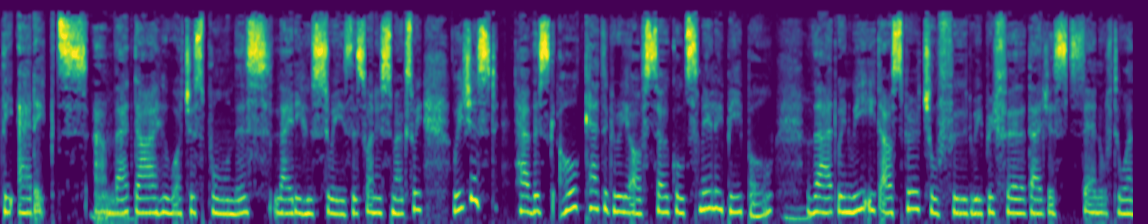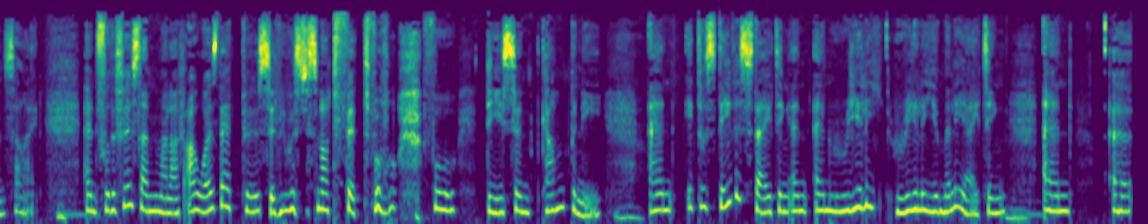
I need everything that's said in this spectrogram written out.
The addicts, um, that guy who watches porn, this lady who swears, this one who smokes. We we just have this whole category of so-called smelly people that when we eat our spiritual food, we prefer that they just stand off to one side. Mm. And for the first time in my life, I was that person who was just not fit for for decent company. Yeah. And it was devastating and, and really, really humiliating. Mm. And uh,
